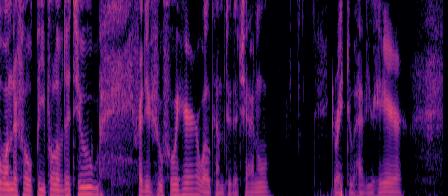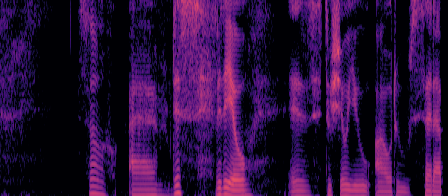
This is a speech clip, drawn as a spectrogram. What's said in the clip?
wonderful people of the tube. Freddy Fufu here. Welcome to the channel. Great to have you here. So, um, this video is to show you how to set up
